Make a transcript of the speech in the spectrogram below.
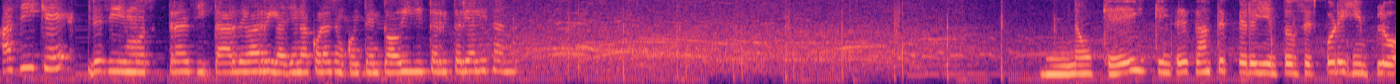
Así que decidimos transitar de barriga llena corazón contento a bici territorializando. Ok, qué interesante, pero y entonces, por ejemplo,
